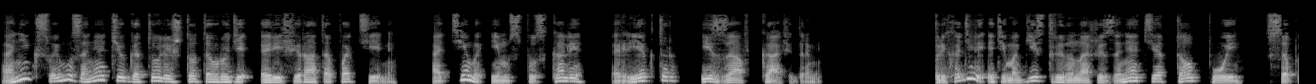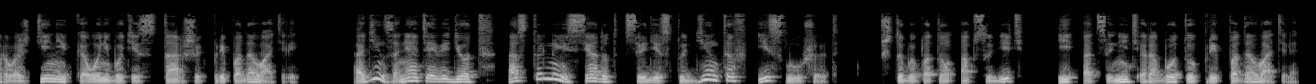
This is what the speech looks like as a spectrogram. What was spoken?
Они к своему занятию готовили что-то вроде реферата по теме, а темы им спускали ректор и зав кафедрами. Приходили эти магистры на наши занятия толпой в сопровождении кого-нибудь из старших преподавателей. Один занятие ведет, остальные сядут среди студентов и слушают, чтобы потом обсудить и оценить работу преподавателя.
